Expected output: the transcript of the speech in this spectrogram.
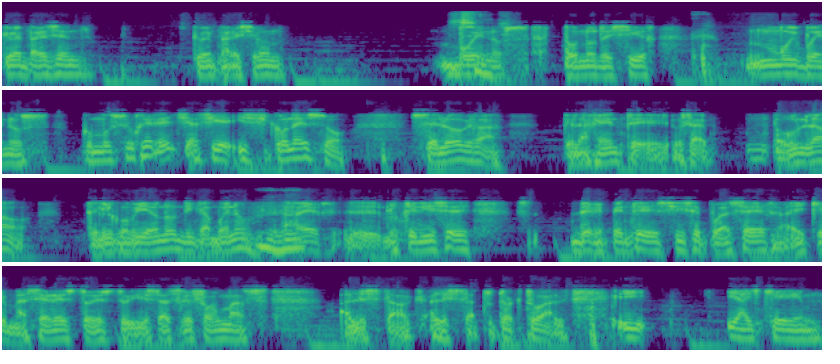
que me parecen, que me parecieron buenos, por no decir muy buenos, como sugerencias. Y, y si con eso se logra que la gente, o sea, por un lado, que el gobierno diga, bueno, a ver, eh, lo que dice, de repente sí se puede hacer, hay que hacer esto, esto y esas reformas al, al estatuto actual. Y, y hay que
